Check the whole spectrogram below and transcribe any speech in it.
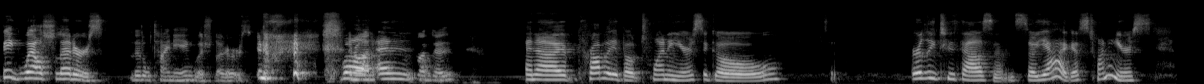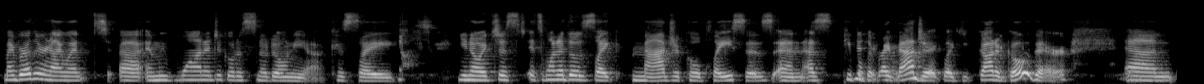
big Welsh letters, little tiny English letters. You know. Well, on, and on the, and I probably about 20 years ago, early 2000s. So yeah, I guess 20 years. My brother and I went uh, and we wanted to go to Snowdonia because like, yes. you know, it just, it's one of those like magical places. And as people that write magic, like you got to go there. And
